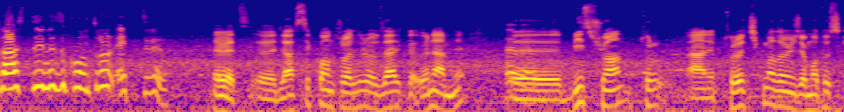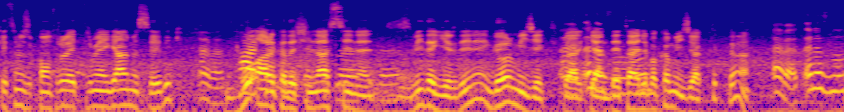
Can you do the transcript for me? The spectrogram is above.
lastiğinizi kontrol ettirin. Evet, e, lastik kontrolleri özellikle önemli. Evet. E, biz şu an tur yani tura çıkmadan önce motosikletimizi kontrol ettirmeye gelmeseydik Evet. bu arkadaşın lastiğine de. vida girdiğini görmeyecektik Evet, belki. Yani azından- detaylı bakamayacaktık değil mi? Evet en azından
